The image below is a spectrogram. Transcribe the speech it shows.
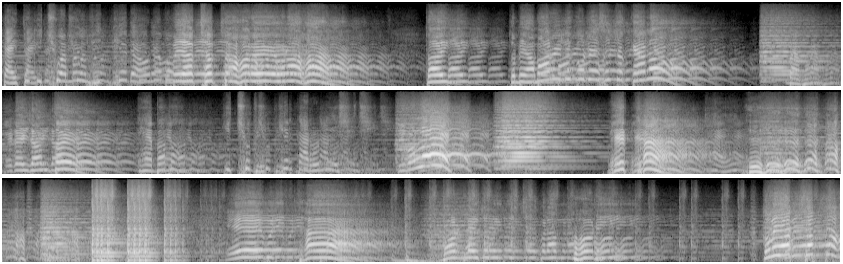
তাই তো কিছু আমার ভিক্ষে দাও না তুমি এক সপ্তাহ হারে অনাহার। তাই তুমি আমার নিকটে এসেছ কেন? বাবা এটাই জানতে। হ্যাঁ বাবা কিছু ভিক্ষের কারণে এসেছি। কি বললে? ভিক্ষা? হ্যাঁ। এ বৃদ্ধা বললে তুমি নিশ্চয় ব্রাহ্মণী। তুমি এক সপ্তাহ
